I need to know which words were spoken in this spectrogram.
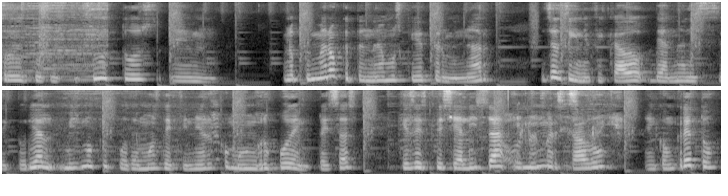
productos sustitutos. Em, lo primero que tendremos que determinar es el significado de análisis sectorial, mismo que podemos definir como un grupo de empresas que se especializa en un mercado en concreto.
